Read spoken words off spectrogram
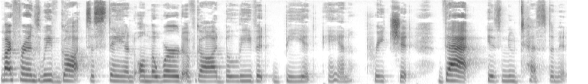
My friends, we've got to stand on the word of God, believe it, be it, and preach it. That is New Testament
